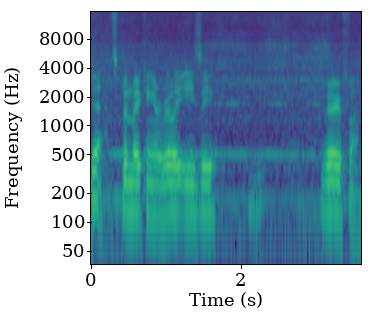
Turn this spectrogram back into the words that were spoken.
yeah, it's been making it really easy. Very fun.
